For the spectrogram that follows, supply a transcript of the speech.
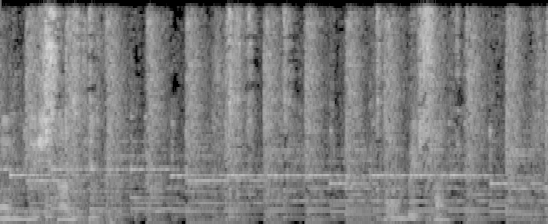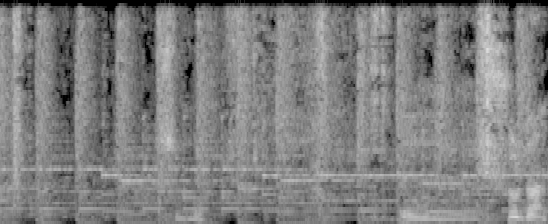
15 santim. 15 santim. Şimdi eee, şuradan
